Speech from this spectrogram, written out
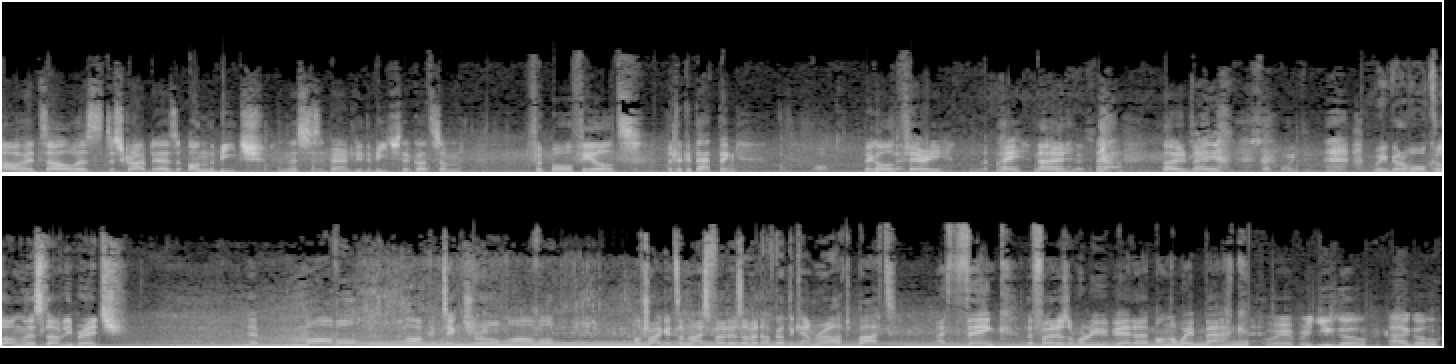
Our hotel was described as on the beach, and this is apparently the beach. They've got some football fields. But look at that thing. What? Big old ferry. Hey? No. No. No, man. Stop pointing. We've got to walk along this lovely bridge. A marvel, architectural marvel. I'll try and get some nice photos of it. I've got the camera out, but I think the photos will probably be better on the way back. Wherever you go, I go,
